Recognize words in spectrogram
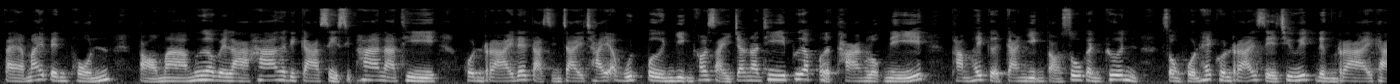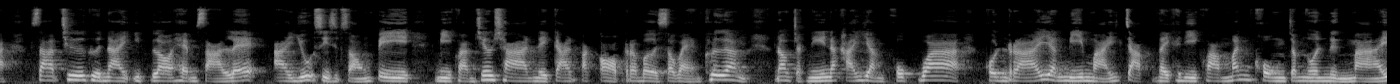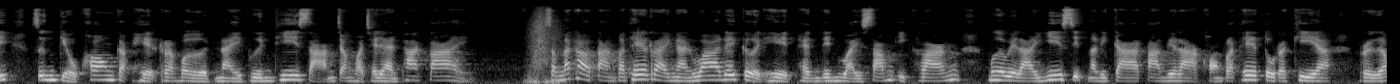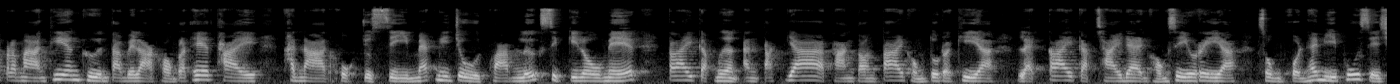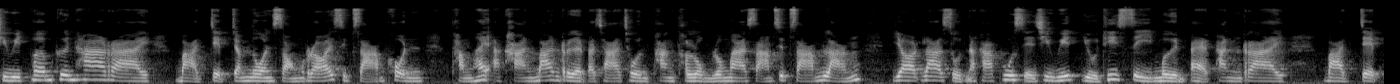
แต่ไม่เป็นผลต่อมาเมื่อเวลา5นาฬิกา45 นาที คนร้ายได้ตัดสินใจใช้อาวุธปืนยิงเข้าใส่เจ้าหน้าที่เพื่อเปิดทางหลบหนี ทำให้เกิดการยิงต่อสู้กันขึ้น ส่งผลให้คนร้ายเสียชีวิตหนึ่งรายค่ะ ทราบชื่อคือนายอิบลอแฮมซาและอายุ 42 ปี มีความเชี่ยวชาญในการประกอบระเบิดแสวงเครื่อง นอกจากนี้นะคะยังพบว่าคนร้ายยังมีหมายจับในคดีความมั่นคงจำนวนหนึ่งหมาย ซึ่งเกี่ยวข้องกับเหตุระเบิดในพื้นที่ 3 จังหวัดชายแดนภาคใต้ สำนักข่าวต่างประเทศรายงานว่าได้เกิดเหตุแผ่นดินไหวซ้ำอีกครั้ง เมื่อเวลา 20 นาฬิกาตามเวลาของประเทศตุรกีหรือประมาณเที่ยงคืนตามเวลาของประเทศไทย ขนาด 6.4 แมกนิจูด ความลึก 10 กิโลเมตร ใกล้กับเมืองอันตักยาทางตอนใต้ของตุรกีและใกล้กับชายแดนของซีเรีย ส่งผลให้มีผู้เสียชีวิตเพิ่มขึ้น 5 ราย บาดเจ็บจำนวน 213 คนทำให้อาคารบ้านเรือนประชาชนพังถล่มลงมา 33 หลัง ยอดล่าสุดนะคะ ผู้เสียชีวิตอยู่ที่ 48,000 ราย บาดเจ็บ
